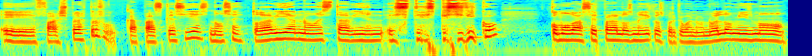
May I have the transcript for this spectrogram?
eh, Fachsprachprüfung, capaz que así es, no sé, todavía no está bien este, específico cómo va a ser para los médicos, porque bueno, no es lo mismo,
